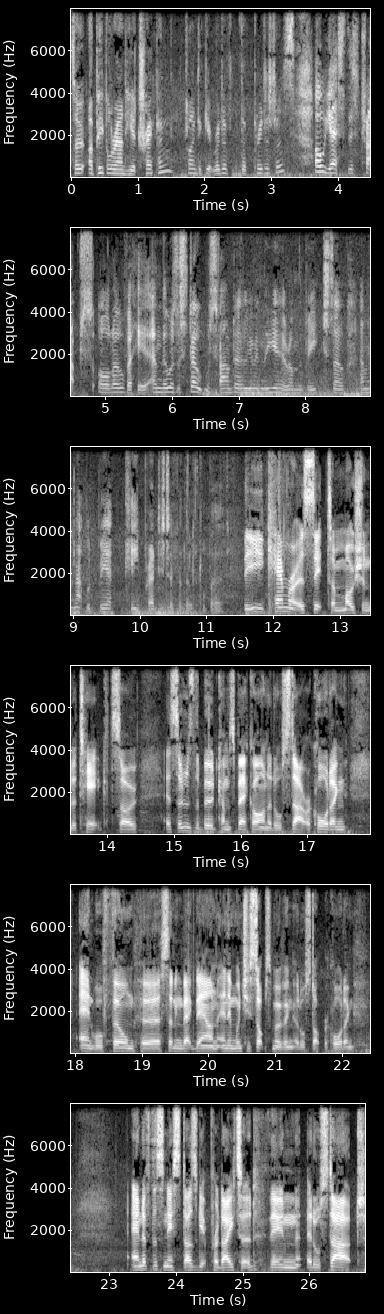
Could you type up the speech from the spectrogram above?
So, are people around here trapping, trying to get rid of the predators? Oh yes, there's traps all over here, and there was a stoat was found earlier in the year on the beach. So, I mean, that would be a key predator for the little bird. The camera is set to motion detect, so as soon as the bird comes back on, it'll start recording and we'll film her sitting back down, and then when she stops moving, it'll stop recording. And if this nest does get predated, then it'll start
